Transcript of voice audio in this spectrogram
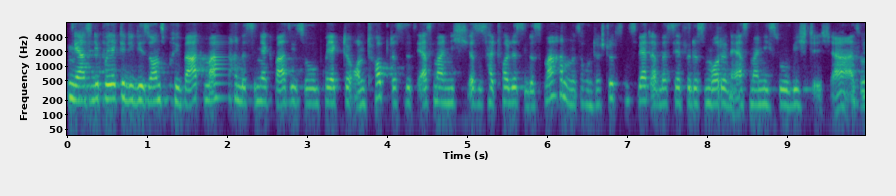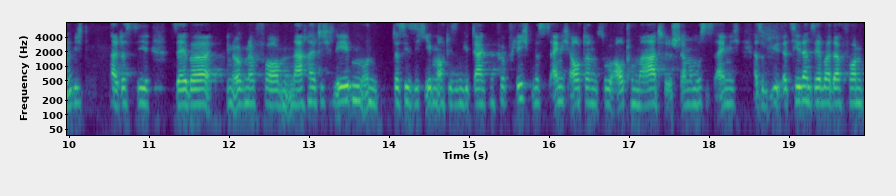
Ja, also die Projekte, die die sonst privat machen, das sind ja quasi so Projekte on top. Das ist jetzt erstmal nicht, also es ist halt toll, dass sie das machen und ist auch unterstützenswert, aber es ist ja für das Modeln erstmal nicht so wichtig. Ja, also mhm. wichtig halt, dass sie selber in irgendeiner Form nachhaltig leben und dass sie sich eben auch diesen Gedanken verpflichten. Das ist eigentlich auch dann so automatisch. Ja, man muss es eigentlich, also die erzählen dann selber davon,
